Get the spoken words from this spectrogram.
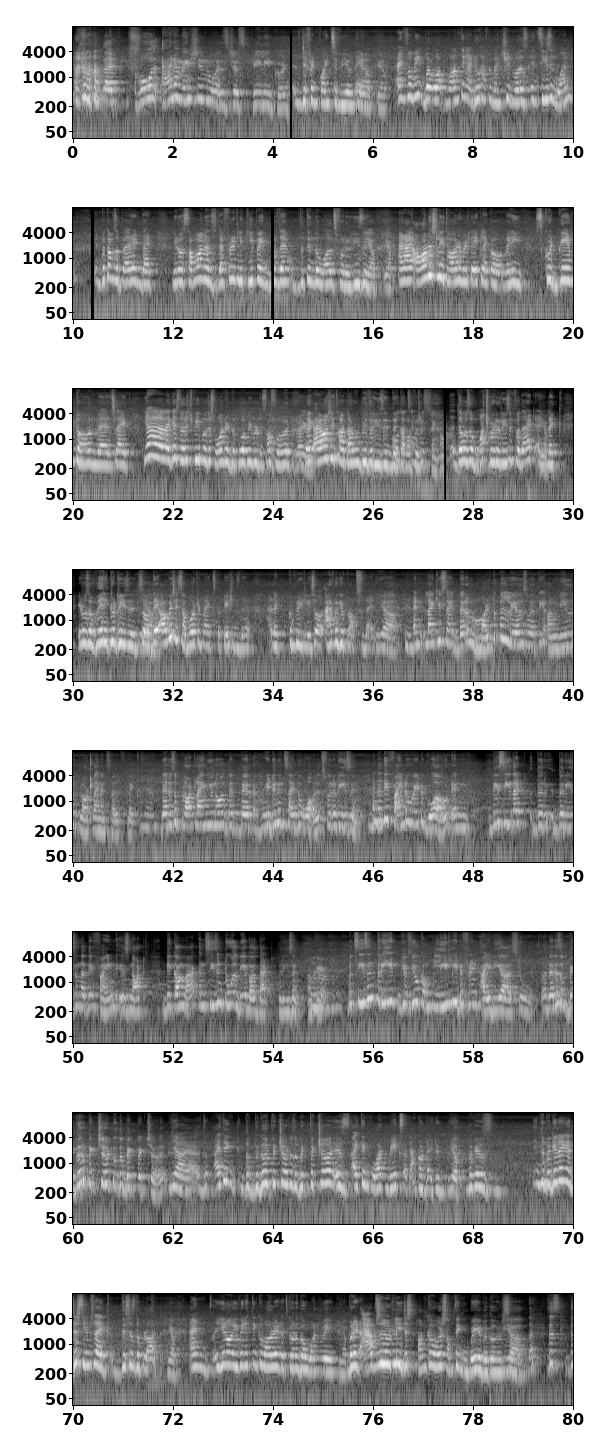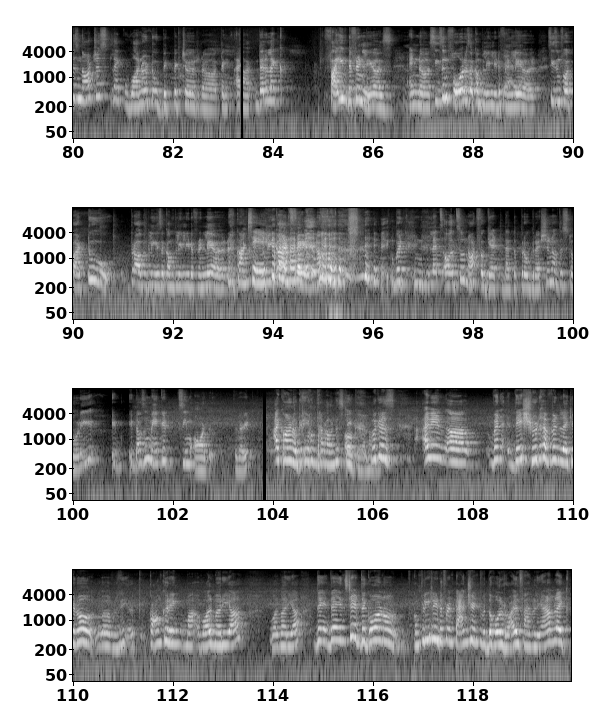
that whole animation was just really good. Different points of view there. Yep, yep. And for me, but what, one thing I do have to mention was in season one, it becomes apparent that you know someone is definitely keeping them within the walls for a reason. Yep, yep. And I honestly thought it will take like a very Squid Game turn where it's like, yeah, I guess the rich people just wanted the poor people to suffer. Right. Like I honestly thought that would be the reason they Oh, come up with interesting. there was a much better reason for that and Yep. like it was a very good reason so Yeah. they obviously subverted my expectations there like completely so i have to give props to that Yeah, Yeah. and like you said, there are multiple layers where they unveil the plot line itself. Like there is a plot line, you know, that they're hidden inside the walls for a reason, and mm-hmm. then they find a way to go out, and they see that the the reason that they find is not. They come back, and season two will be about that reason. Okay, but season three gives you a completely different idea as to uh, there is a bigger picture to the big picture. yeah, yeah. The, i think the bigger picture to the big picture is i think what makes attack on titan Yep, because in the beginning it just seems like this is the plot yep. and you know when you think about it it's gonna go one way Yep. but it absolutely just uncovers something way bigger so Yeah. that, there's there's not just like one or two big picture uh, thing. Uh, there are like five different layers, and uh, season four is a completely different Yeah. layer. Season four part two probably is a completely different layer. can't say we can't say, you know. but let's also not forget that the progression of the story it, it doesn't make it seem odd, right? I can't agree on that honestly. Okay, uh-huh. Because, I mean, uh, when they should have been like you know uh, re- conquering Ma- Wall Maria, Valmaria, they they instead they go on a completely different tangent with the whole royal family, and I'm like,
